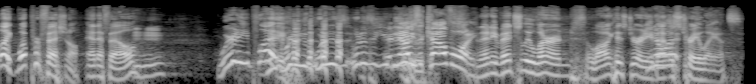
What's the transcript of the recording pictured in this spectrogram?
Like what professional? NFL. Mm-hmm. Where do you play? Where do you? What is? What is it you And do? now he's a cowboy. and then he eventually learned along his journey You know that was? Trey Lance.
